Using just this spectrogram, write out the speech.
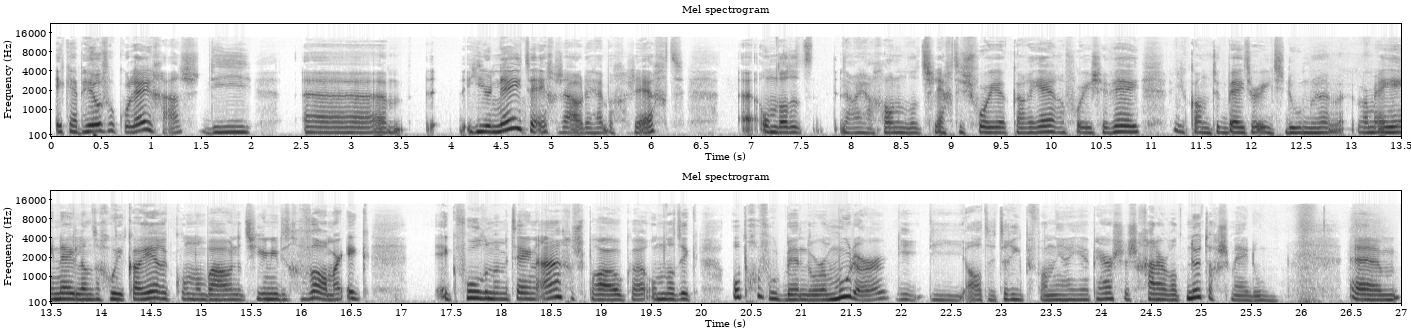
ik heb heel veel collega's die hier nee tegen zouden hebben gezegd... Uh, omdat het, nou ja, gewoon omdat het slecht is voor je carrière, voor je cv. Je kan natuurlijk beter iets doen uh, waarmee je in Nederland een goede carrière kon opbouwen. Dat is hier niet het geval. Maar ik, ik voelde me meteen aangesproken, omdat ik opgevoed ben door een moeder... die, die altijd riep van, ja, je hebt hersens, ga er wat nuttigs mee doen. um,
